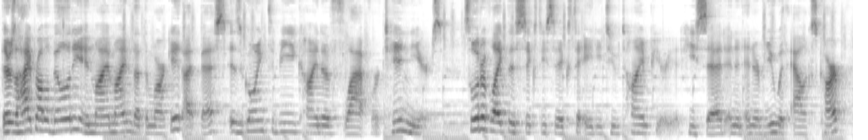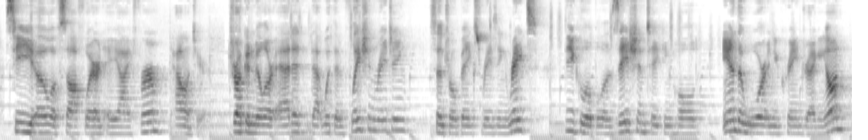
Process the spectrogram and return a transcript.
There's a high probability in my mind that the market, at best, is going to be kind of flat for 10 years, sort of like this 66 to 82 time period, he said in an interview with Alex Karp, CEO of software and AI firm Palantir. Druckenmiller added that with inflation raging, central banks raising rates, deglobalization taking hold, and the war in Ukraine dragging on,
